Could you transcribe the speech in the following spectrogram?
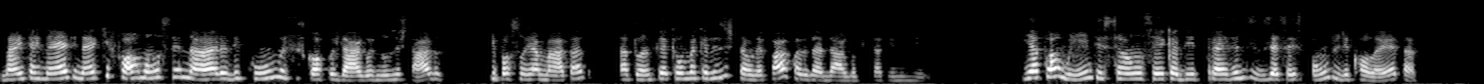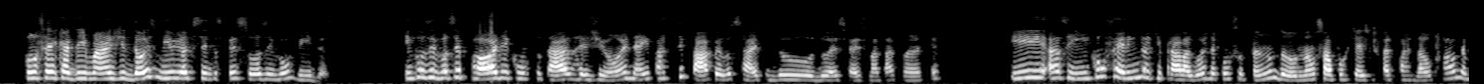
na internet, né, que formam um cenário de como esses corpos d'água nos estados que possuem a mata atlântica, como é que eles estão, né? Qual a qualidade da água que está tendo nele. E atualmente são cerca de 316 pontos de coleta, com cerca de mais de 2.800 pessoas envolvidas. Inclusive, você pode consultar as regiões né, e participar pelo site do, do SOS Mata Atlântica, e, assim, conferindo aqui para Alagoas, né, consultando, não só porque a gente faz parte da UFAL, né,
